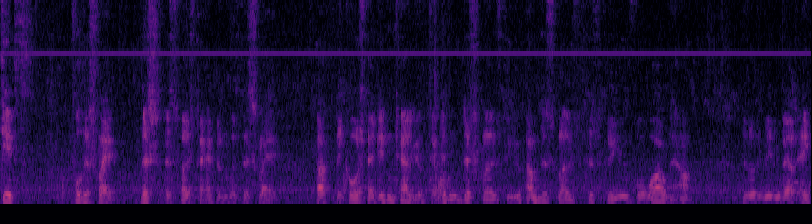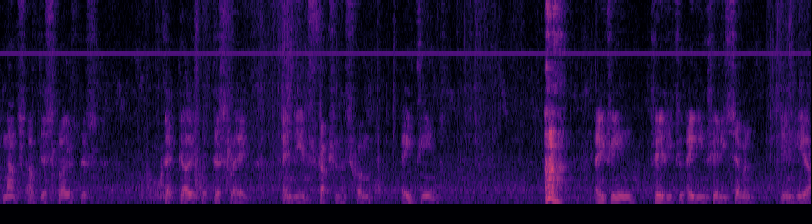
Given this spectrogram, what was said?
depth for this flag. This is supposed to happen with this flag. But because they didn't tell you, they didn't disclose to you, I'm disclosed this to you for a while now. It'll have been about eight months I've disclosed this that goes with this flag and the instructions from 18, 1830 to 1837 in here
